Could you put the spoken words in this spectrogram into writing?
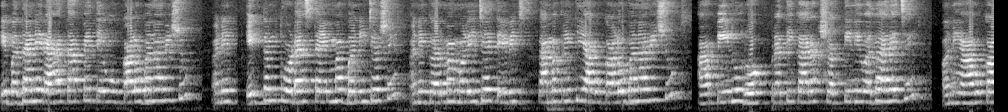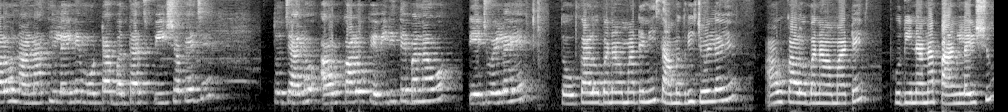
એ બધાને રાહત આપે તેવો ઉકાળો બનાવીશું. અને એકદમ થોડા જ ટાઈમમાં બની જશે અને ઘરમાં મળી જાય તેવી જ સામગ્રીથી આ ઉકાળો બનાવીશું. આ પીનું રોગ પ્રતિકારક શક્તિને વધારે છે. અને આ ઉકાળો નાનાથી લઈને મોટા બધા જ પી શકે છે. તો ચાલો આ ઉકાળો કેવી રીતે બનાવવો તે જોઈ લઈએ. તો ઉકાળો બનાવવા માટેની સામગ્રી જોઈ લઈએ. આ ઉકાળો બનાવવા માટે ફુદીનાના પાન લઈશું,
